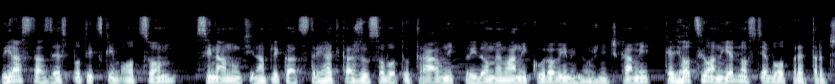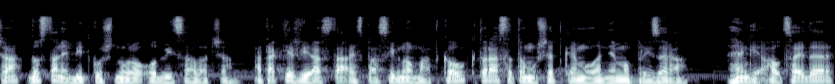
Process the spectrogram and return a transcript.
vyrastá s despotickým otcom, syna núti napríklad strihať každú sobotu trávnik pri dome manikúrovými nožničkami, keď hoci len jedno steblo pretrča, dostane bitku šnúrov od vysávača. A taktiež vyrastá aj s pasívnou matkou, ktorá sa tomu všetkému len nemo prizerá. Hank je outsider,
